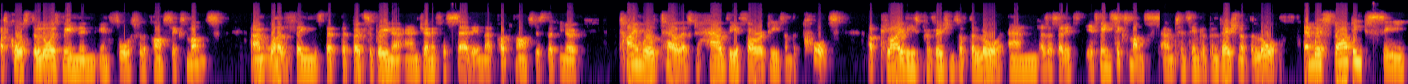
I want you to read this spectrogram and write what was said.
of course, the law has been in, in force for the past six months. Um, one of the things that, that both Sabrina and Jennifer said in that podcast is that, you know, time will tell as to how the authorities and the courts apply these provisions of the law. And as I said, it's, it's been six months um, since the implementation of the law. And we're starting to see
